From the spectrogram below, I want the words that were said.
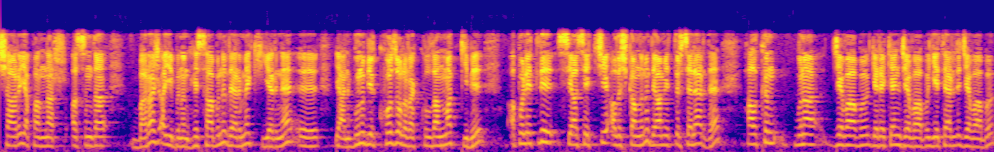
çağrı yapanlar aslında baraj ayıbının hesabını vermek yerine e, yani bunu bir koz olarak kullanmak gibi apoletli siyasetçi alışkanlığını devam ettirseler de halkın buna cevabı, gereken cevabı, yeterli cevabı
